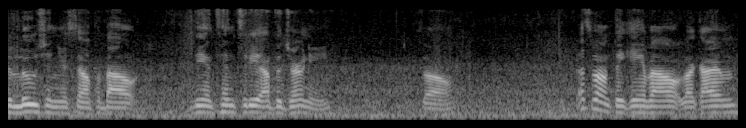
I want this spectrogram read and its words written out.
delusion yourself about the intensity of the journey. So that's what I'm thinking about. Like I'm,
